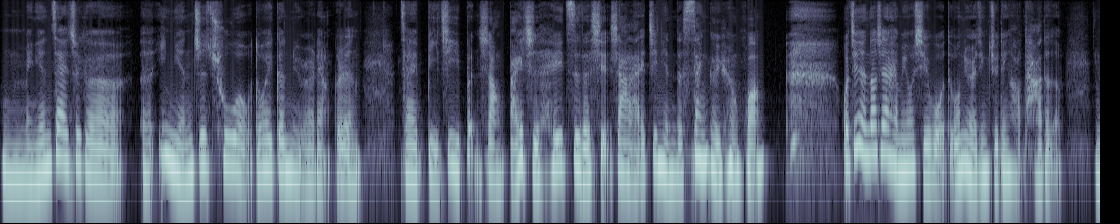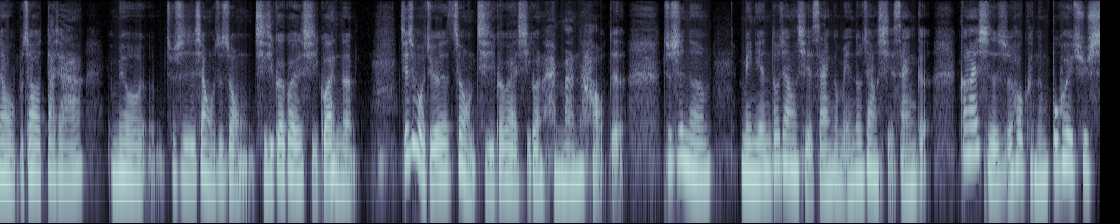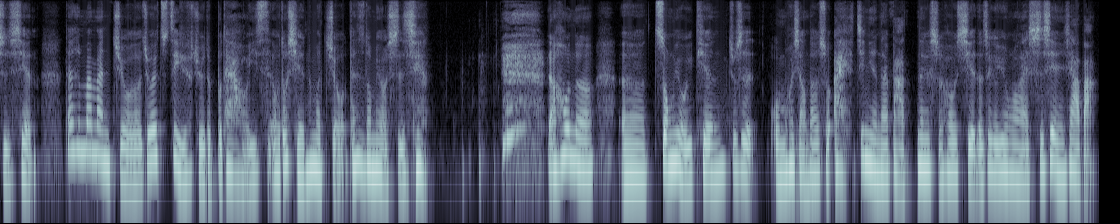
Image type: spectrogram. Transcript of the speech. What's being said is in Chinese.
嗯，每年在这个呃一年之初哦，我都会跟女儿两个人在笔记本上白纸黑字的写下来今年的三个愿望。我今年到现在还没有写我的，我女儿已经决定好她的了。那我不知道大家有没有就是像我这种奇奇怪怪的习惯呢？其实我觉得这种奇奇怪怪的习惯还蛮好的，就是呢。每年都这样写三个，每年都这样写三个。刚开始的时候可能不会去实现，但是慢慢久了就会自己觉得不太好意思。我都写了那么久，但是都没有实现。然后呢，呃，总有一天就是我们会想到说，哎，今年来把那个时候写的这个愿望来实现一下吧。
